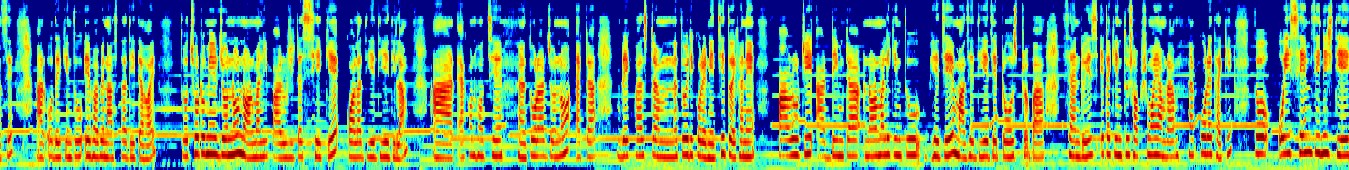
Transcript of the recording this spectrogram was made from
আছে, আর ওদের কিন্তু এভাবে নাস্তা দিতে হয়। তো ছোট মেয়ের জন্য নর্মালি পাউরুটিটা সেকে কলা দিয়ে দিয়ে দিলাম। আর এখন হচ্ছে হ্যাঁ, তোড়ার জন্য একটা ব্রেকফাস্ট তৈরি করে নিচ্ছি। তো এখানে পাউরুটি আর ডিমটা নর্মালি কিন্তু ভেজে মাঝে দিয়ে যে টোস্ট বা স্যান্ডউইচ এটা কিন্তু সব সময় আমরা করে থাকি। তো ওই সেম জিনিস দিয়েই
